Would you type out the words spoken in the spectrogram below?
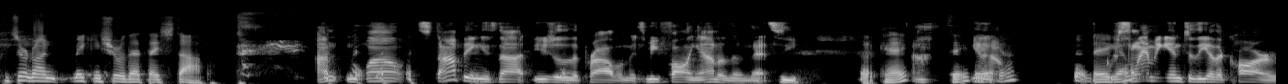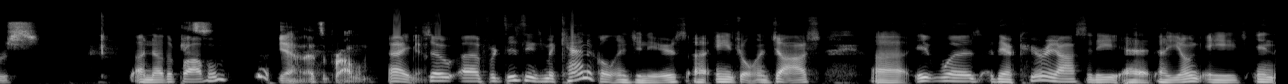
concerned on making sure that they stop. I'm well, stopping is not usually the problem. It's me falling out of them that's the okay. Uh, See, you, know, you There you go. Slamming into the other cars. Another problem. Yeah, that's a problem. All right. Yeah. So uh, for Disney's mechanical engineers, uh, Angel and Josh, uh, it was their curiosity at a young age in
